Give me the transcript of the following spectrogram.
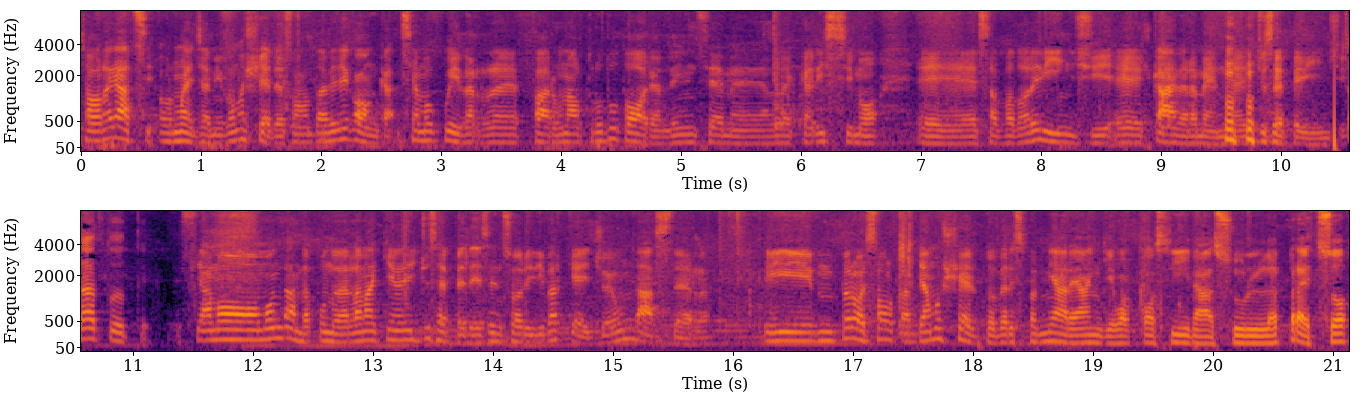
Ciao ragazzi, ormai già mi conoscete, sono Davide Conca, siamo qui per eh, fare un altro tutorial insieme al carissimo eh, Salvatore Vinci e il cameraman Giuseppe Vinci. Ciao a tutti. Stiamo montando appunto nella macchina di Giuseppe dei sensori di parcheggio, è un Duster, e, però stavolta abbiamo scelto per risparmiare anche qualcosina sul prezzo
